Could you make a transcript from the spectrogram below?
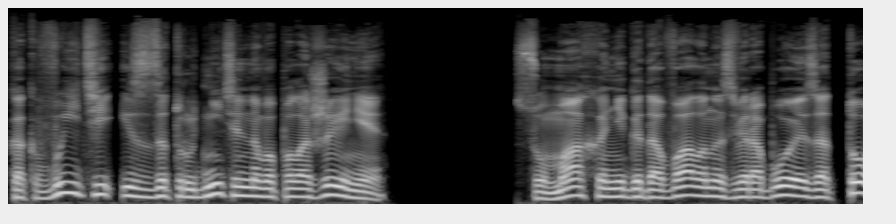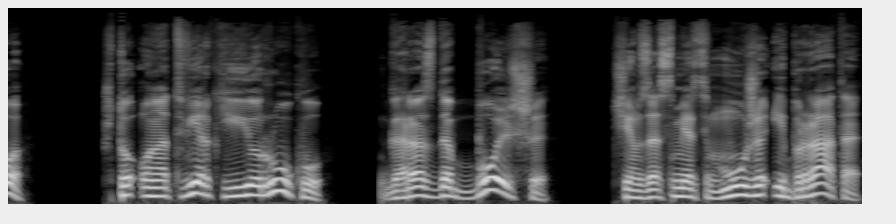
как выйти из затруднительного положения. Сумаха негодовала на зверобоя за то, что он отверг ее руку гораздо больше, чем за смерть мужа и брата,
